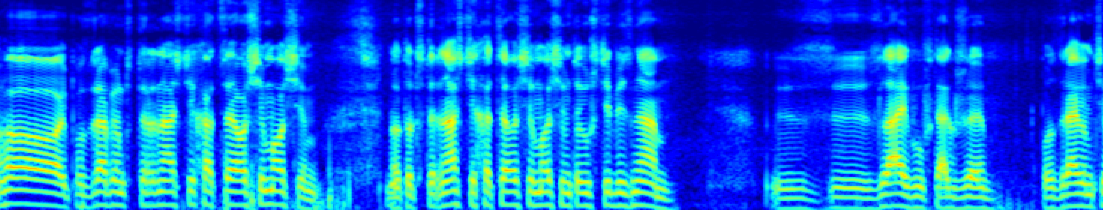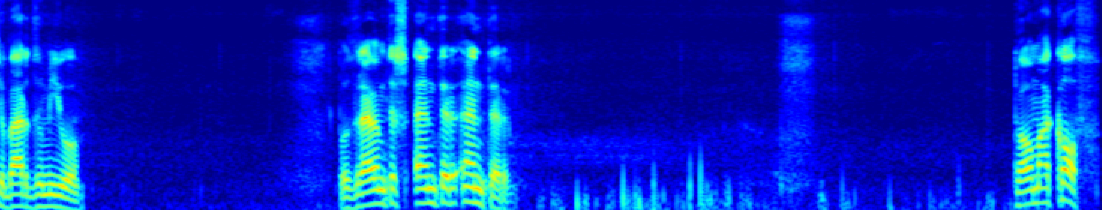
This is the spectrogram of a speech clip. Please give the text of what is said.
Oj, pozdrawiam 14HC88. No to 14HC88 to już Ciebie znam z, z live'ów, także pozdrawiam Cię bardzo miło. Pozdrawiam też Enter Enter. Tomakow.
